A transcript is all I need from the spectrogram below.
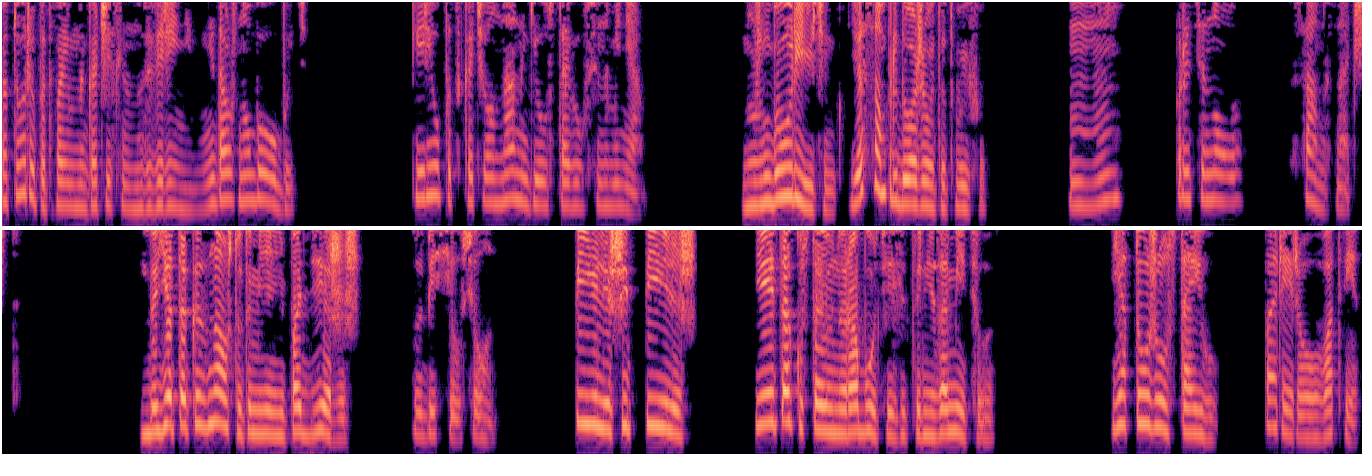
которой, по твоим многочисленным заверениям, не должно было быть. Кирилл подскочил на ноги и уставился на меня. Нужен был рейтинг. Я сам предложил этот выход. Угу. Протянула. Сам, значит. Да я так и знал, что ты меня не поддержишь, взбесился он. Пилишь и пилишь. Я и так устаю на работе, если ты не заметила. Я тоже устаю, парировал в ответ.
